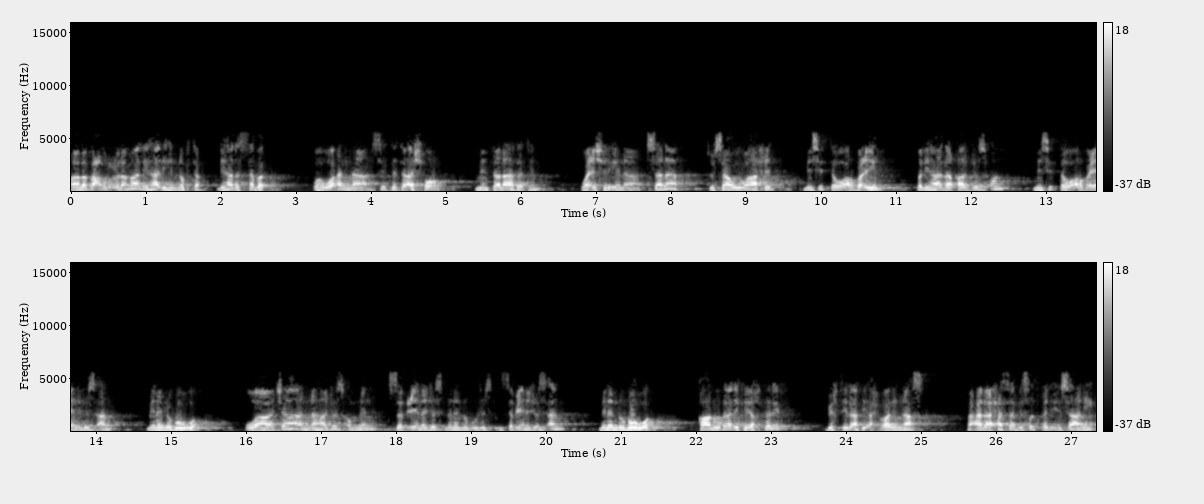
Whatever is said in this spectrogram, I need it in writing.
قال بعض العلماء لهذه النكتة لهذا السبب وهو أن ستة أشهر من ثلاثة وعشرين سنة تساوي واحد من ستة وأربعين. فلهذا قال جزء من ستة وأربعين جزءا من النبوة. وجاء أنها جزء من سبعين جزء من النبوة جزء من سبعين جزءا من النبوة. قالوا ذلك يختلف باختلاف أحوال الناس. فعلى حسب صدق الإنسان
